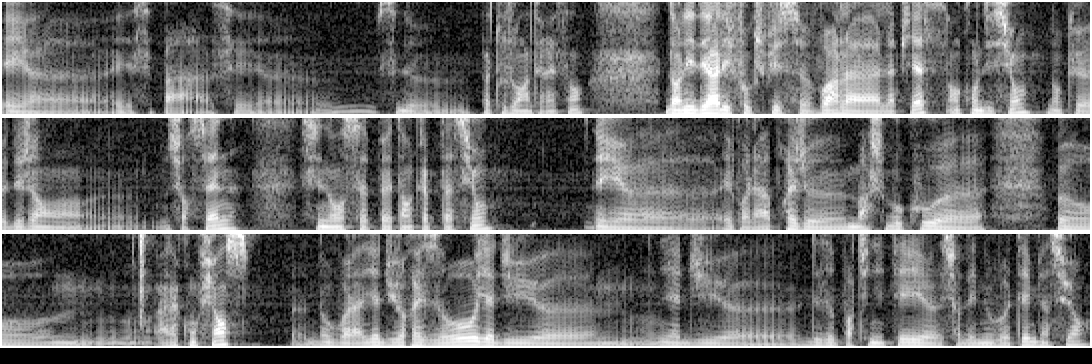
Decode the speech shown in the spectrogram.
et, euh, et c'est pas, c'est, euh, pas toujours intéressant. Dans l'idéal, il faut que je puisse voir la, pièce en condition, donc euh, déjà sur scène, sinon ça peut être en captation, et, et voilà, après je marche beaucoup à la confiance, donc voilà, il y a du réseau, il y a, du, euh, y a du, euh, des opportunités euh, sur des nouveautés, bien sûr.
